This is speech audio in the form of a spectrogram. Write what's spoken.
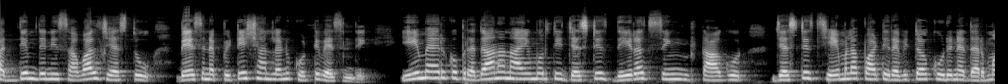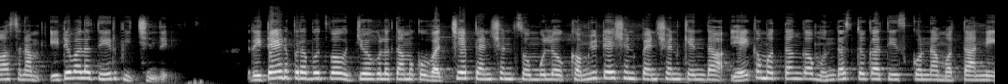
పద్దెనిమిదిని సవాల్ చేస్తూ వేసిన పిటిషన్లను కొట్టివేసింది. ఈ మేరకు ప్రధాన న్యాయమూర్తి జస్టిస్ ధీరజ్ సింగ్ ఠాగూర్ జస్టిస్ చేమలపాటి రవితో కూడిన ధర్మాసనం ఇటీవల తీర్పు ఇచ్చింది. రిటైర్డ్ ప్రభుత్వ ఉద్యోగులు తమకు వచ్చే పెన్షన్ సొమ్ములో కమ్యూటేషన్ పెన్షన్ కింద ఏకమొత్తంగా ముందస్తుగా తీసుకున్న మొత్తాన్ని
